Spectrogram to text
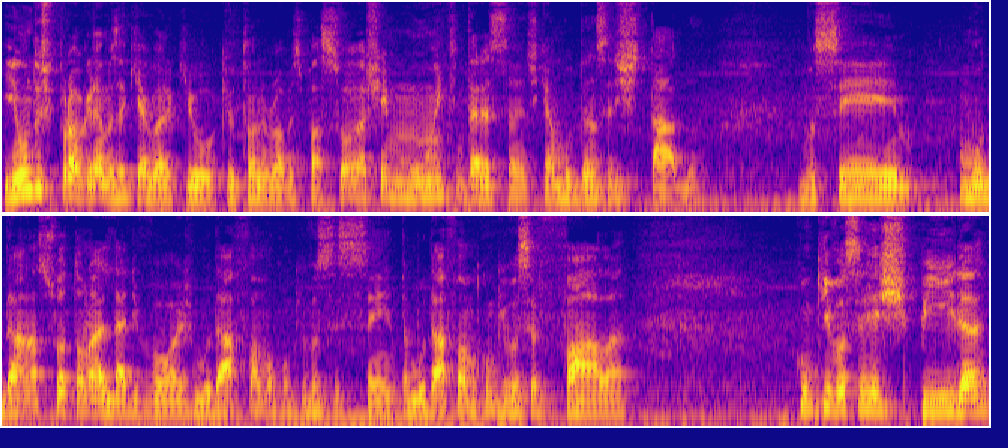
E um dos programas aqui agora que o, que o Tony Robbins passou, eu achei muito interessante, que é a mudança de estado. Você mudar a sua tonalidade de voz, mudar a forma com que você senta, mudar a forma com que você fala, com que você respira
